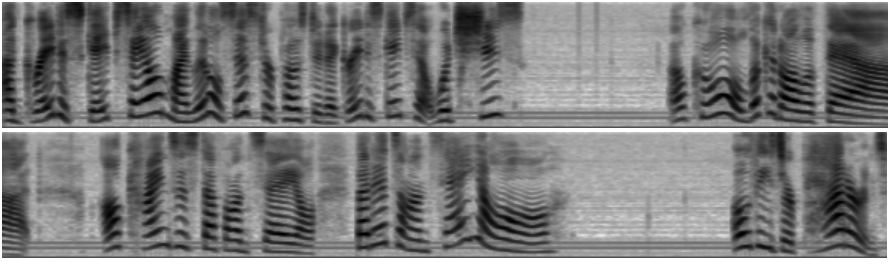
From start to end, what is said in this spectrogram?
A great escape sale? My little sister posted a great escape sale, which she's. Oh, cool. Look at all of that all kinds of stuff on sale, but it's on sale. Oh, these are patterns.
